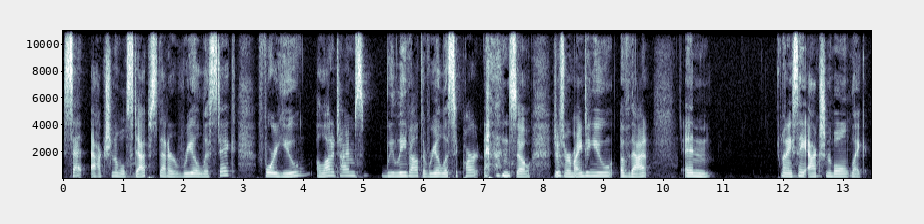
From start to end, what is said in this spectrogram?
Set actionable steps that are realistic for you. A lot of times we leave out the realistic part. and so just reminding you of that. And when I say actionable, like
